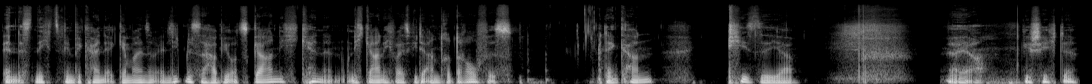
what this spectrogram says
wenn es nichts, wenn wir keine gemeinsamen Erlebnisse haben, wir uns gar nicht kennen und ich gar nicht weiß, wie der andere drauf ist, dann kann diese ja, naja, Geschichte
